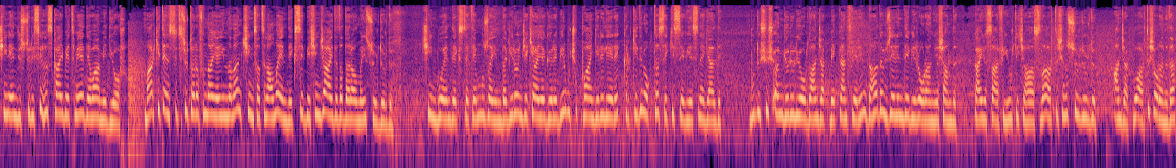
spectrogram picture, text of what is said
Çin endüstrisi hız kaybetmeye devam ediyor. Market Enstitüsü tarafından yayınlanan Çin satın alma endeksi 5. ayda da daralmayı sürdürdü. Çin bu endekste Temmuz ayında bir önceki aya göre 1,5 puan gerileyerek 47.8 seviyesine geldi. Bu düşüş öngörülüyordu ancak beklentilerin daha da üzerinde bir oran yaşandı. Gayri safi yurt içi hasıla artışını sürdürdü. Ancak bu artış oranı da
